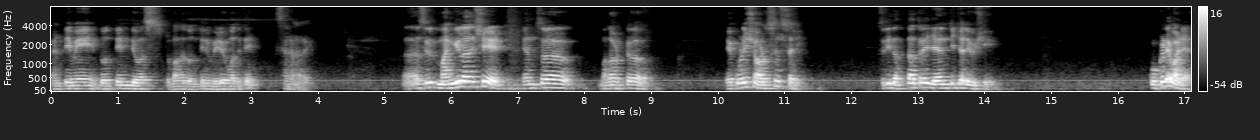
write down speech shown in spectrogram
आणि ते मी दोन तीन दिवस तुम्हाला दोन तीन व्हिडिओमध्ये ते सांगणार आहे. श्री मांगीलाल शेठ यांचं मला वाटतं एकोणीसशे अडुसष्ट साली श्री दत्तात्रय जयंतीच्या दिवशी कुकडेवाड्यात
